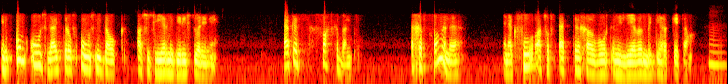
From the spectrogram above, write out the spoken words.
En kom ons luister of ons nie dalk assosieer met hierdie storie nie. Ek is vasgebind, 'n gevangene en ek voel asof ek teruggehou word in die lewe met deur 'n ketting. Mm.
